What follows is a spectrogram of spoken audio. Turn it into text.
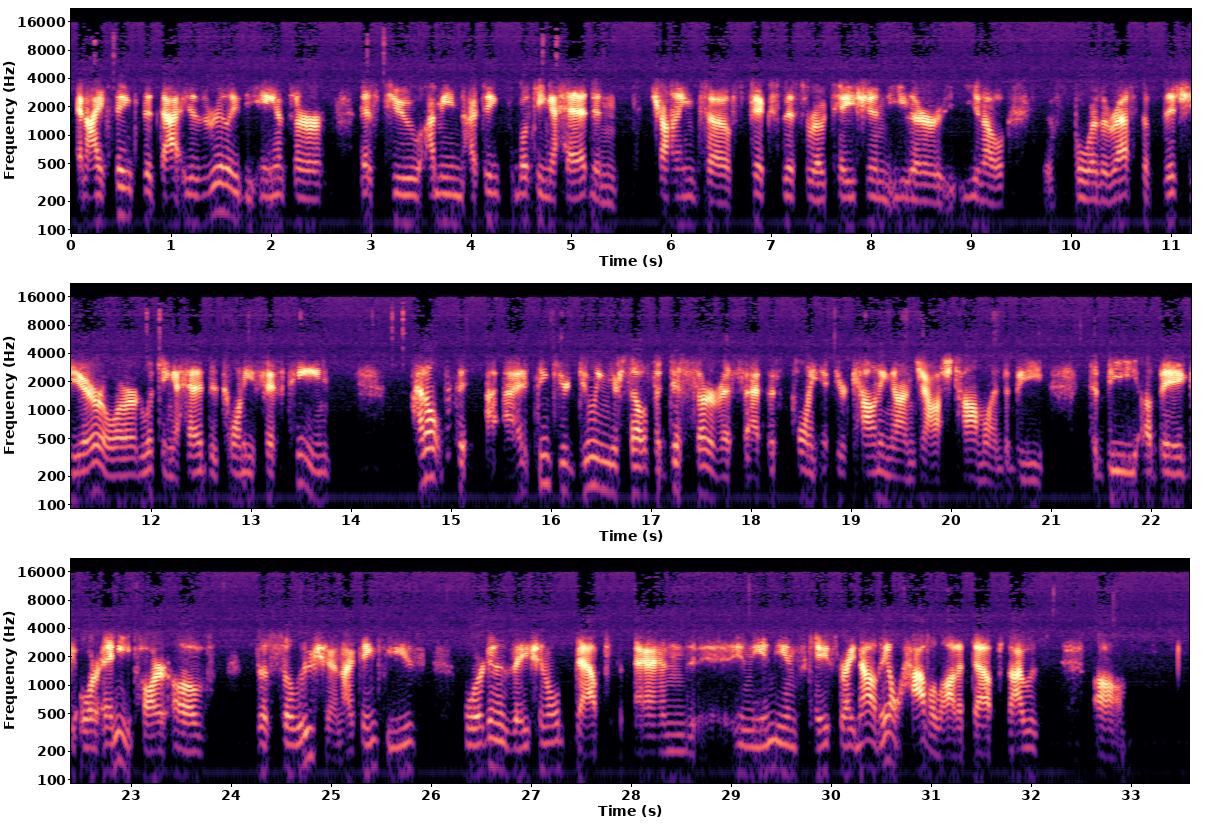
and I think that that is really the answer as to I mean I think looking ahead and trying to fix this rotation either you know for the rest of this year or looking ahead to 2015, I don't. Th- I think you're doing yourself a disservice at this point if you're counting on Josh Tomlin to be to be a big or any part of the solution. I think he's organizational depth, and in the Indians' case right now, they don't have a lot of depth. I was um,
